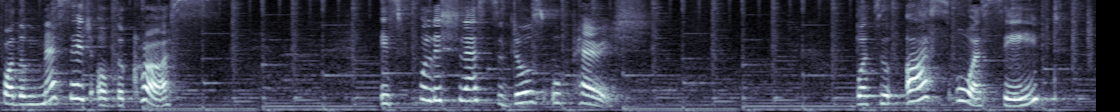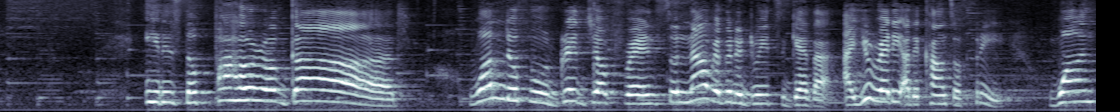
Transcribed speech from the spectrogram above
For the message of the cross is foolishness to those who perish, but to us who are saved, it is the power of God. Wonderful, great job, friends. So now we're going to do it together. Are you ready at the count of three? One,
